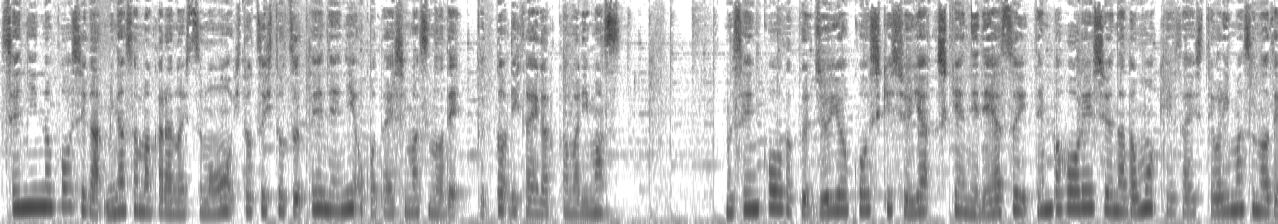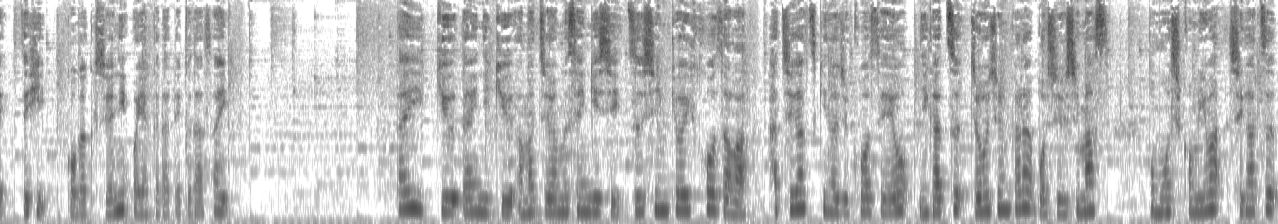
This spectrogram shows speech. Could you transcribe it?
専任の講師が皆様からの質問を一つ一つ丁寧にお答えしますのでぐっと理解が深まります。無線工学重要公式集や試験に出やすい電波法令集なども掲載しておりますのでぜひご学習にお役立てください。第1級第2級アマチュア無線技師通信教育講座は8月期の受講生を2月上旬から募集します。お申し込みは4月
